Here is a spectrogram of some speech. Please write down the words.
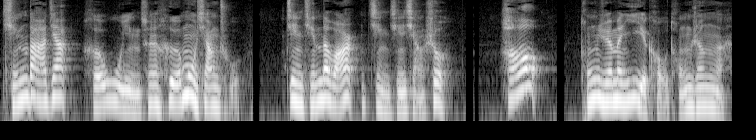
请大家和雾隐村和睦相处，尽情的玩，尽情享受。好，同学们异口同声啊！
